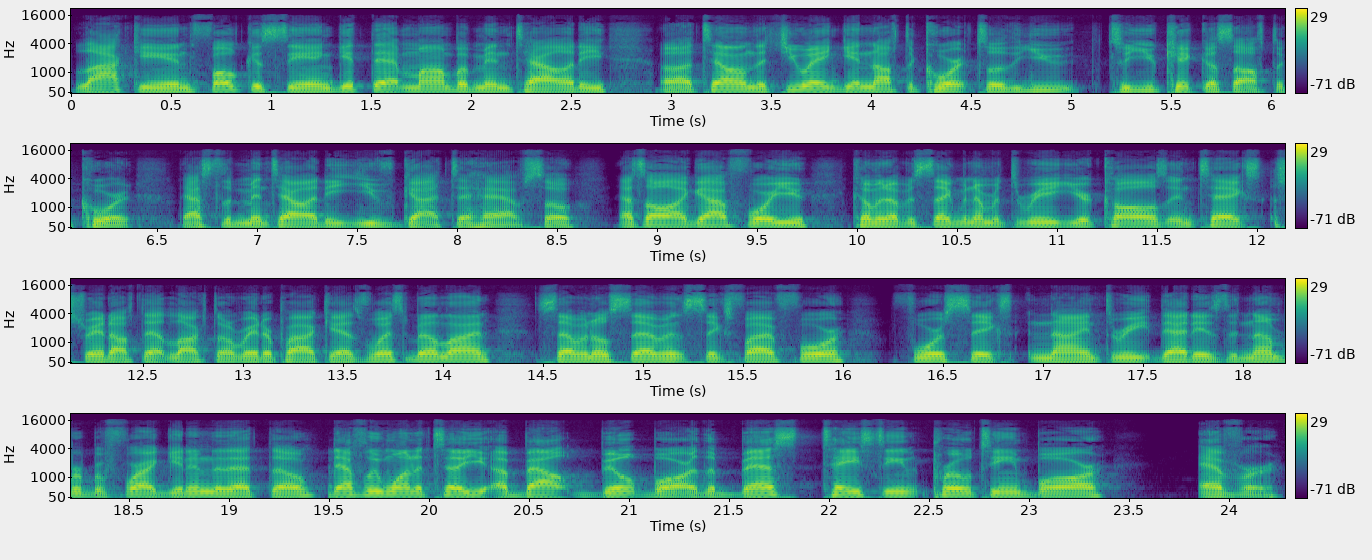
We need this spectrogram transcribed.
lock in, focus in, get that Mamba mentality. Uh, tell them that you ain't getting off the court till you till you kick us off the court. That's the mentality you've got to have. So that's all I got for you. Coming up in segment number three, your calls and texts straight off that Locked On Raider podcast voicemail line 707 654 4693. That is the number. Before I get into that, though, definitely want to tell you about Built Bar, the best tasting protein bar ever.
